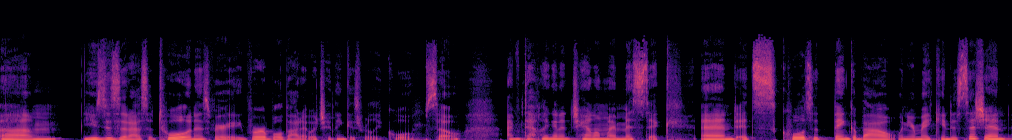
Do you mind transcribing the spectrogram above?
um, uses it as a tool and is very verbal about it, which I think is really cool. So I'm definitely going to channel my mystic. And it's cool to think about when you're making a decision.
